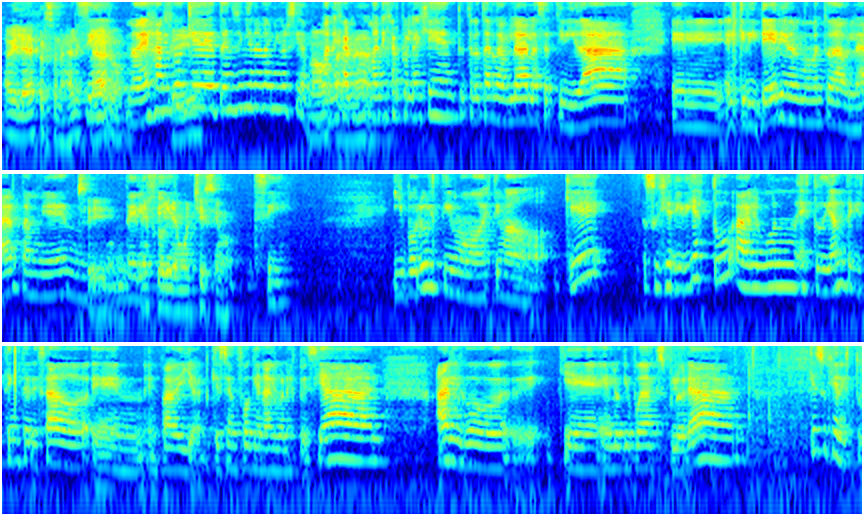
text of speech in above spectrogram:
Habilidades personales, Sí, claro. no es algo Sí. que te enseñan en la universidad. No, manejar, manejar con la gente, tratar de hablar, la asertividad, el, el criterio en el momento de hablar también. Sí, de influye muchísimo. Sí. Y por último, estimado, ¿qué sugerirías tú a algún estudiante que esté interesado en, en pabellón? Que se enfoque en algo en especial, algo eh, que, en lo que pueda explorar. ¿Qué sugieres tú?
